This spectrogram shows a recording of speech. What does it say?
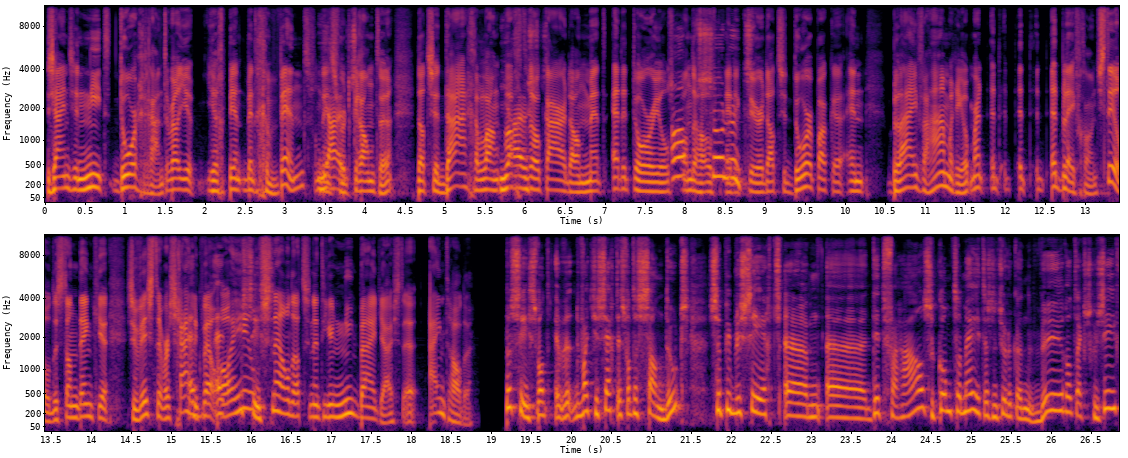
zijn ze niet doorgegaan. Terwijl je, je bent gewend van dit soort kranten dat ze dagenlang achter elkaar dan met editorials van de hoofdredacteur dat ze doorpakken en blijven hameren op. Maar het, het, het, het, bleef gewoon stil. Dus dan denk je, ze wisten waarschijnlijk wel al heel snel dat ze het hier niet bij het juiste eind hadden. Precies, want eh, wat je zegt is wat de San doet. Ze publiceert um, uh, dit verhaal, ze komt ermee. Het is natuurlijk een wereldexclusief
